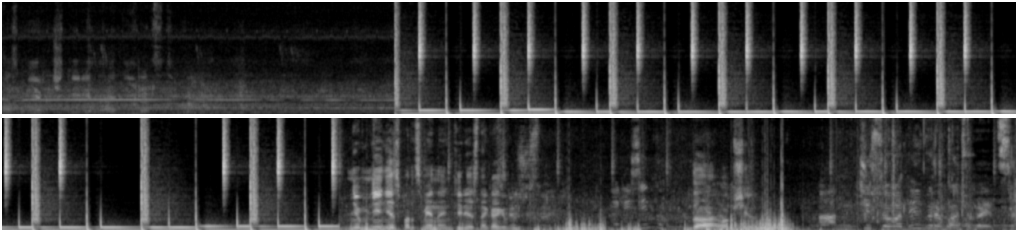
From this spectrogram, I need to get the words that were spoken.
Размер 4 на 11. Мне мнение спортсмена интересно, как... На резину? Да, вообще. Вырабатывается.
